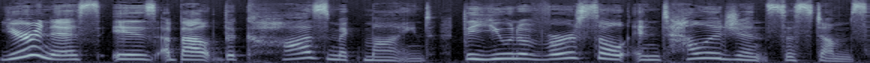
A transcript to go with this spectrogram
Uranus is about the cosmic mind, the universal intelligence systems,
